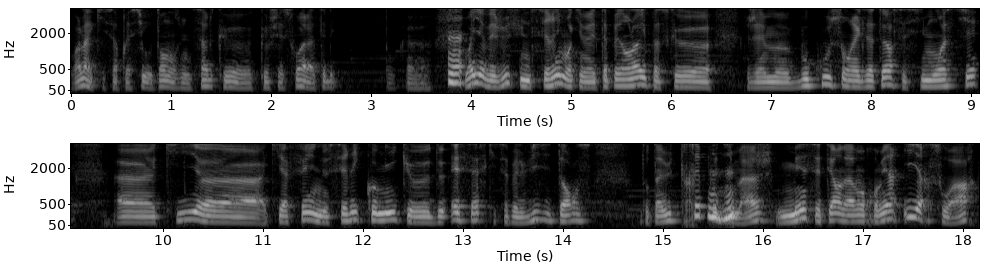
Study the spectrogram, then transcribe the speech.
voilà, qui s'apprécie autant dans une salle que, que chez soi à la télé. Donc, euh, Ouais. moi, il y avait juste une série moi qui m'avait tapé dans l'œil parce que j'aime beaucoup son réalisateur, c'est Simon Astier, euh, qui, euh, qui a fait une série comique de SF qui s'appelle Visitors, dont on a vu très peu Mhm. d'images, mais c'était en avant-première hier soir.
